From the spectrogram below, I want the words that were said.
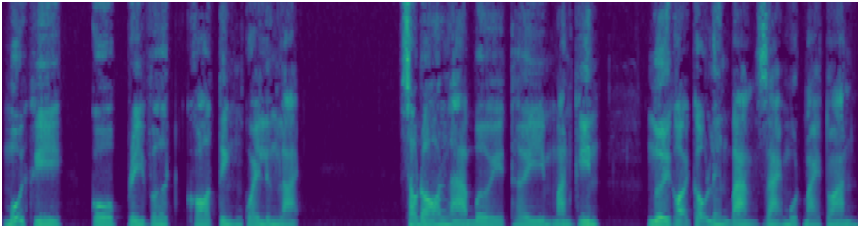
mỗi khi cô Privert khó tính quay lưng lại. Sau đó là bởi thầy Mangin, người gọi cậu lên bảng giải một bài toán.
